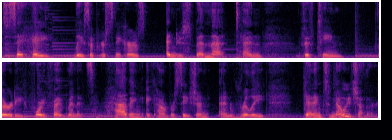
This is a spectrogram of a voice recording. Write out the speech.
to say, hey, lace up your sneakers, and you spend that 10, 15, 30, 45 minutes having a conversation and really getting to know each other.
